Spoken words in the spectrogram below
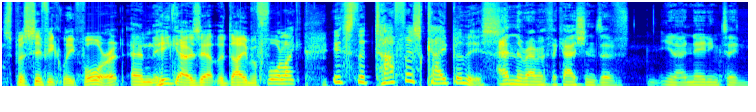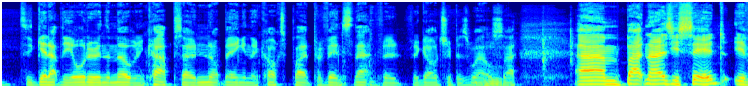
specifically for it, and he goes out the day before. Like, it's the toughest cape of this. And the ramifications of you know needing to, to get up the order in the Melbourne Cup, so not being in the Cox Plate prevents that for, for Gold Trip as well. So, um, but no, as you said, if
